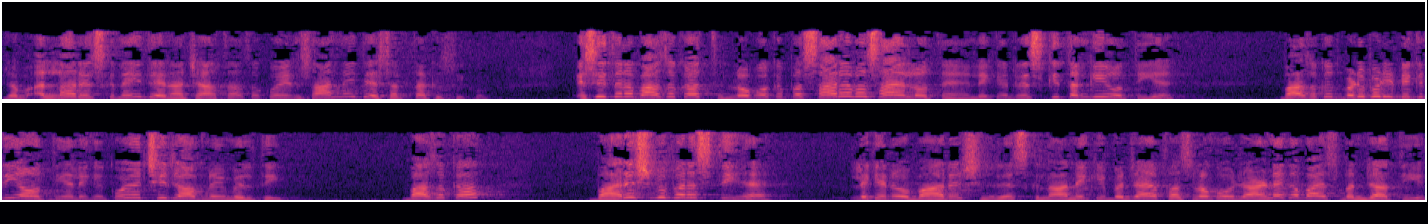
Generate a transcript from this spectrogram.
جب اللہ رسک نہیں دینا چاہتا تو کوئی انسان نہیں دے سکتا کسی کو۔ اسی طرح بعض اوقات لوگوں کے پاس سارے وسائل ہوتے ہیں، لیکن رسک کی تنگی ہوتی ہے۔ بعض اوقات بڑی بڑی ڈگریاں ہوتی ہیں، لیکن کوئی اچھی جاب نہیں ملتی۔ بعض اوقات بارش بھی برستی ہے، لیکن وہ بارش رسک لانے کی بجائے فصلوں کو اجاڑنے کا باعث بن جاتی ہے۔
